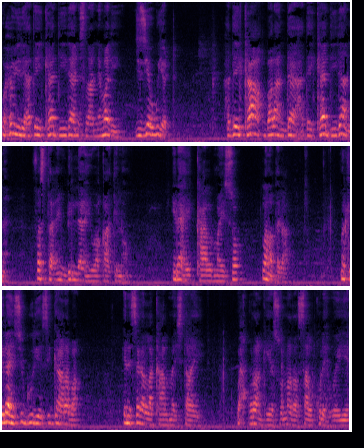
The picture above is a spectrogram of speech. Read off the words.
wuxuu yidhi hadday kaa diidaan islaamnimadii jizye ugu yeedh hadday kaa aqbalaan daa hadday kaa diidaanna fastacin billaahi wa qaatilhum. Ilaahay kaalmayso lana dagaal. Marka ilaahay si guud iyo si gaaraba in isaga la kaalmaystaay wax qur'aanka iyo sunnada sal ku leh weeye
